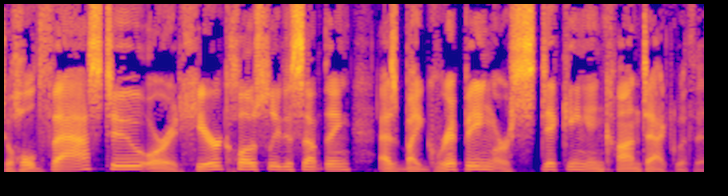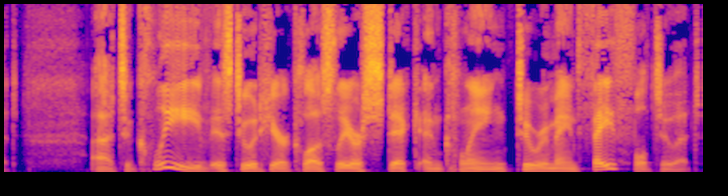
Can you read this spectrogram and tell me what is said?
to hold fast to or adhere closely to something as by gripping or sticking in contact with it. Uh, to cleave is to adhere closely or stick and cling, to remain faithful to it.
